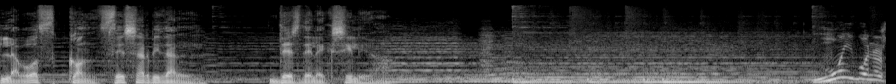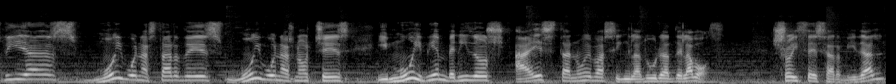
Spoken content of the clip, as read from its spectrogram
La voz con César Vidal, desde el exilio. Muy buenos días, muy buenas tardes, muy buenas noches y muy bienvenidos a esta nueva singladura de La voz. Soy César Vidal,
